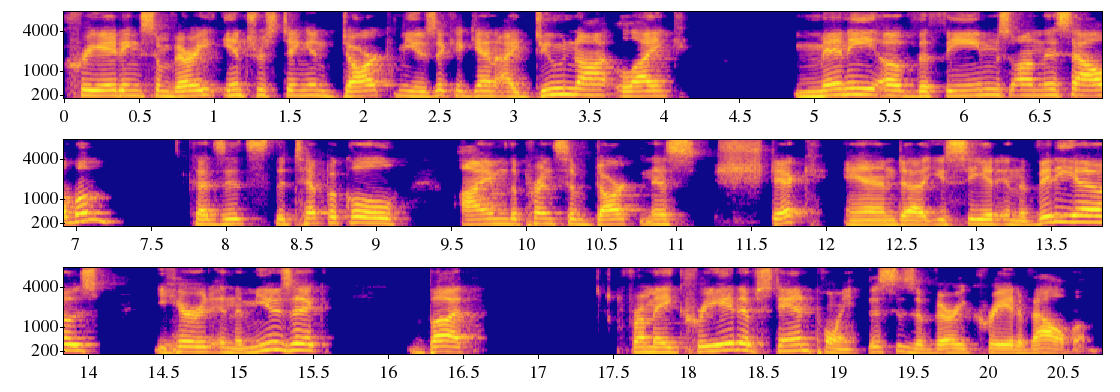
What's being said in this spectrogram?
creating some very interesting and dark music. Again, I do not like many of the themes on this album because it's the typical I'm the Prince of Darkness shtick. And uh, you see it in the videos, you hear it in the music. But from a creative standpoint, this is a very creative album.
